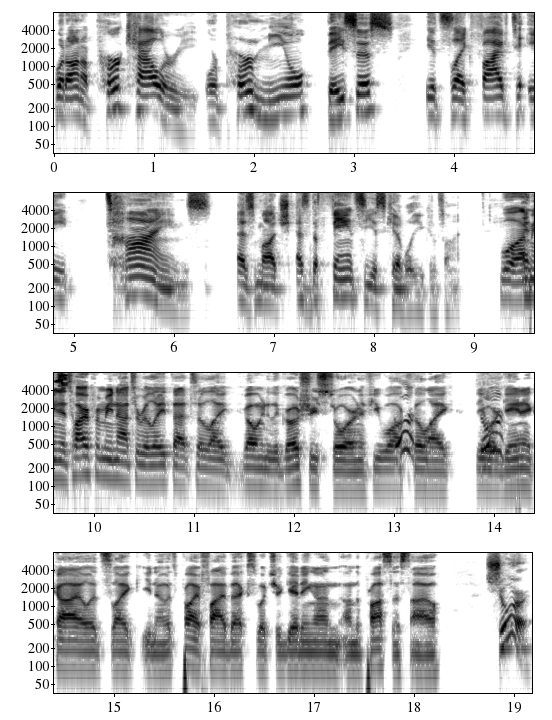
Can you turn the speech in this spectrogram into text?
but on a per calorie or per meal basis, it's like five to eight times as much as the fanciest kibble you can find. Well, I mean, it's hard for me not to relate that to like going to the grocery store, and if you walk sure, the like the sure. organic aisle, it's like you know, it's probably five x what you're getting on on the processed aisle. Sure,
